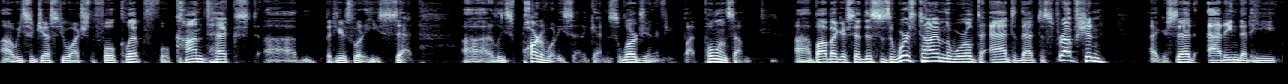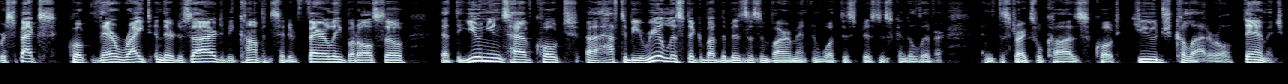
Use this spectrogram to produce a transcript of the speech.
Uh, we suggest you watch the full clip, full context. Um, but here's what he said. Uh, at least part of what he said. Again, it's a large interview, but pulling some. Uh, Bob Iger said, This is the worst time in the world to add to that disruption. Iger said, adding that he respects, quote, their right and their desire to be compensated fairly, but also that the unions have, quote, uh, have to be realistic about the business environment and what this business can deliver, and that the strikes will cause, quote, huge collateral damage.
